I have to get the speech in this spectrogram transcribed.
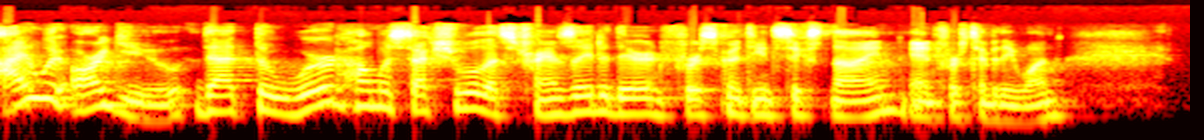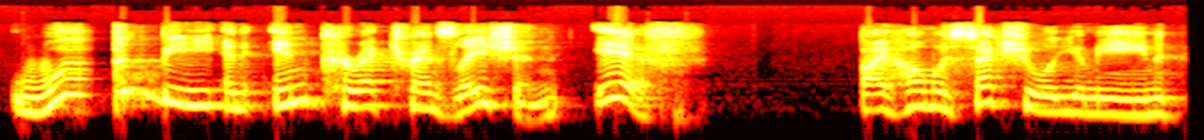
i would argue that the word homosexual that's translated there in 1 corinthians 6 9 and 1 timothy 1 would be an incorrect translation if by homosexual you mean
